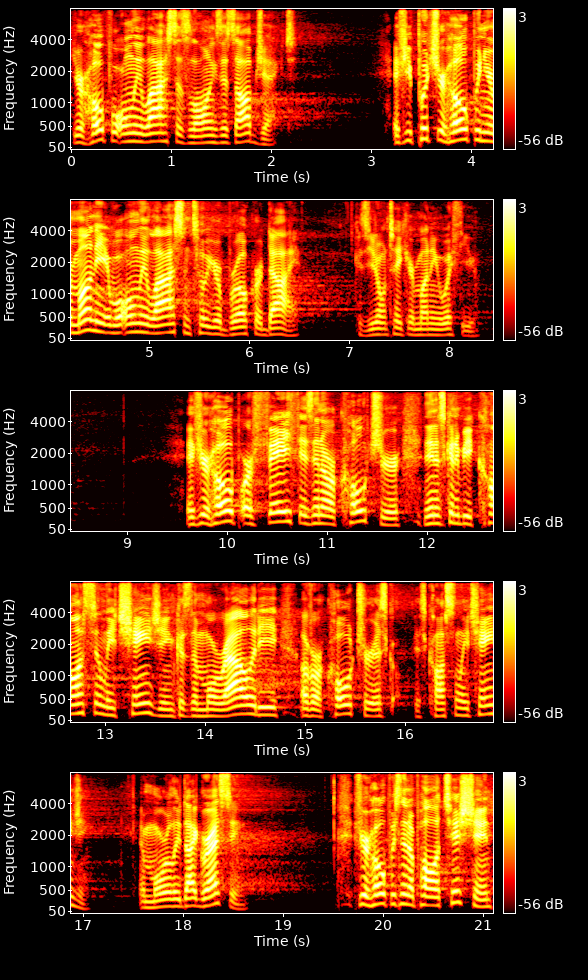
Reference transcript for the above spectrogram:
Your hope will only last as long as its object. If you put your hope in your money, it will only last until you're broke or die because you don't take your money with you. If your hope or faith is in our culture, then it's going to be constantly changing because the morality of our culture is, is constantly changing and morally digressing. If your hope is in a politician,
